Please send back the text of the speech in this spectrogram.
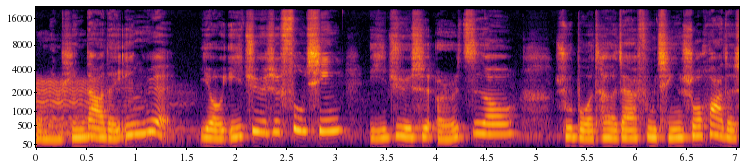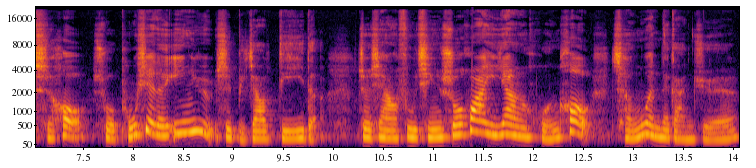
我们听到的音乐有一句是父亲，一句是儿子哦。舒伯特在父亲说话的时候所谱写的音域是比较低的，就像父亲说话一样浑厚沉稳的感觉。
